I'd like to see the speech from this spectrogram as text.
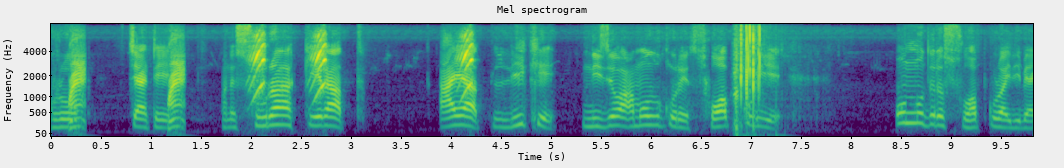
গ্রুপ চ্যাটে মানে সুরা, কেরাত আয়াত লিখে নিজেও আমল করে সোয়াব করিয়ে অন্যদেরও সোয়াব করাই দিবে।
